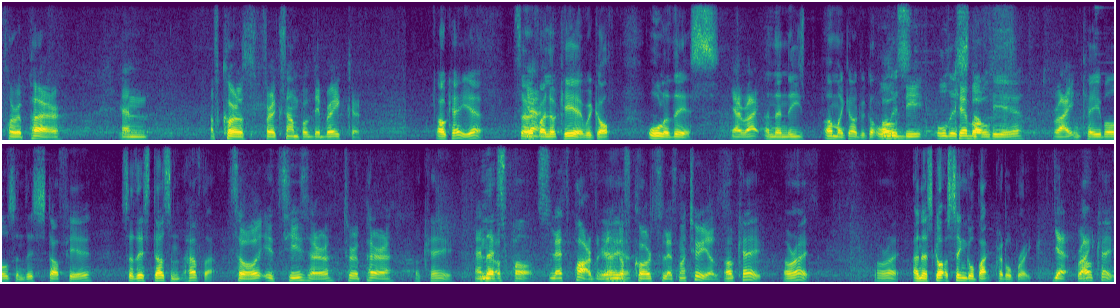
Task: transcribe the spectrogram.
for repair. And of course, for example, the breaker. Okay, yeah. So if I look here, we've got all of this, Yeah, right, and then these, oh my God, we've got all, All this, all this cables. stuff here, right. and cables, and this stuff here. So this doesn't have that. So it's easier to repair Okay, And less of- parts. less part Yeah, and yeah. of course less materials. Okay, all right, all right. And it's got a single back pedal brake. Yeah, right, Okay,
